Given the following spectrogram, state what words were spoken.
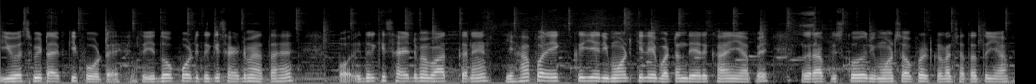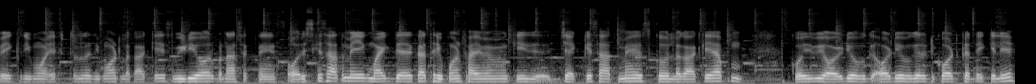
USB टाइप की पोर्ट है। तो ये दो पोर्ट इधर की साइड में आता है और इधर की साइड में बात करें, यहाँ पर एक ये रिमोट के लिए बटन दे रखा है यहाँ पे। अगर आप इसको रिमोट से ऑपरेट करना चाहते हैं तो यहाँ पे एक रिमोट एक्सटर्नल रिमोट लगा के वीडियो और बना सकते हैं। और इसके साथ में एक माइक दे रखा है थ्री पॉइंट फाइव की जैक के साथ में। इसको लगा के आप कोई भी ऑडियो ऑडियो वगैरह रिकॉर्ड करने के लिए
